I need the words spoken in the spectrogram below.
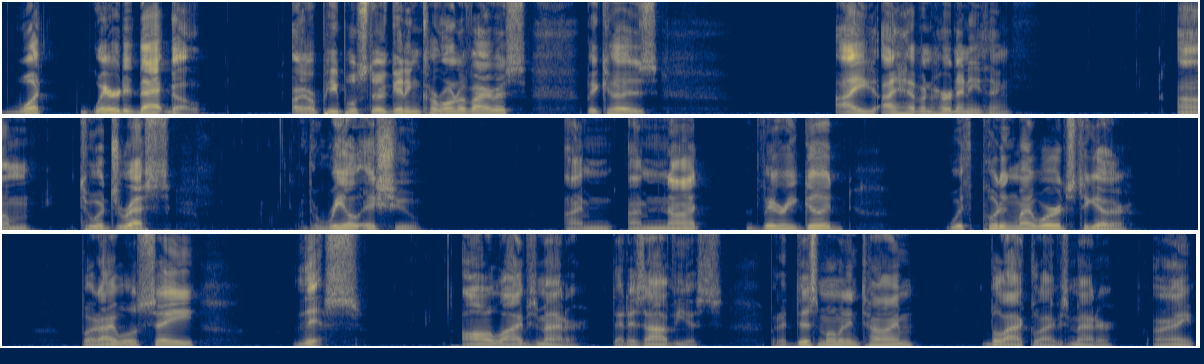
What? Where did that go? Are people still getting coronavirus? Because I I haven't heard anything. Um, to address the real issue. I'm I'm not very good with putting my words together. But I will say this all lives matter. That is obvious. But at this moment in time, black lives matter. All right.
